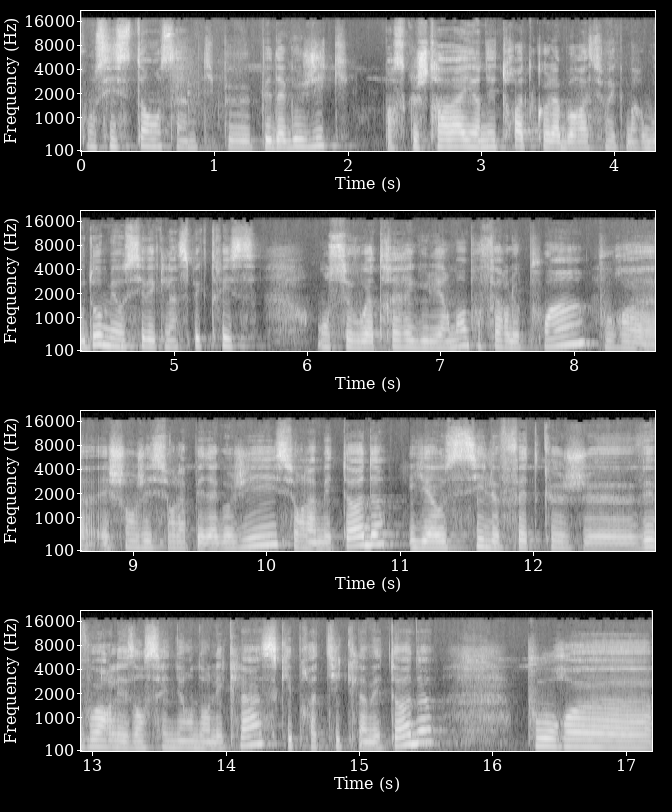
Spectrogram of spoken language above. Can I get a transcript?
consistance un petit peu pédagogique parce que je travaille en étroite collaboration avec Marc Boudot, mais aussi avec l'inspectrice. On se voit très régulièrement pour faire le point, pour euh, échanger sur la pédagogie, sur la méthode. Il y a aussi le fait que je vais voir les enseignants dans les classes qui pratiquent la méthode pour, euh,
